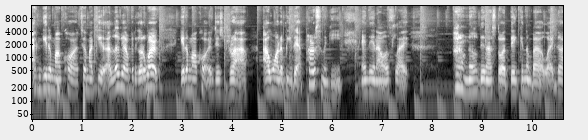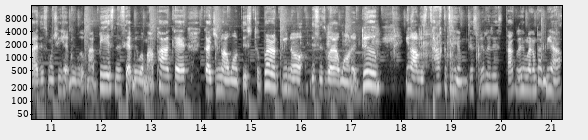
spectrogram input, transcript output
I can get in my car, tell my kids, I love you, I'm going to go to work, get in my car and just drive. I want to be that person again. And then I was like, I don't know. Then I start thinking about like God, just want you help me with my business, help me with my podcast. God, you know I want this to work. You know this is what I want to do. You know I was talking to him, just really just talking to him like I'm talking to y'all.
